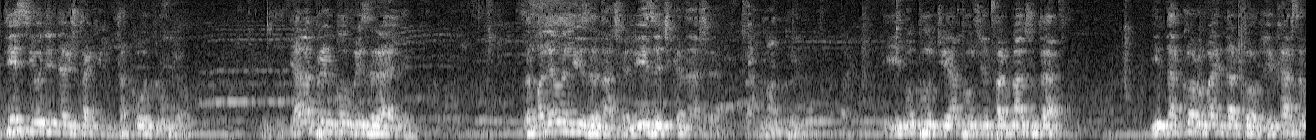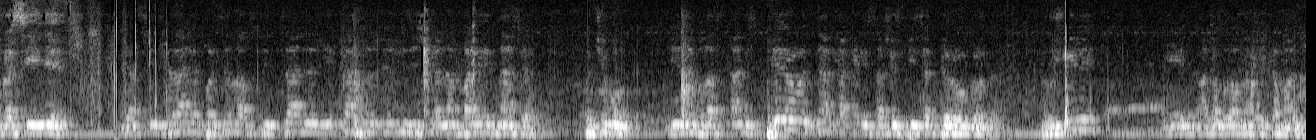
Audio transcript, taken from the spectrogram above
Где сегодня даже таких, такого друга? Я, например, был в Израиле. Заболела Лиза наша, Лизочка наша, Рахматуна. И мы получили, я получил информацию так. Индакор, Вайндакор, лекарств в России нет. Я с Израиля посылал специальное лекарство для Лизочки, она болеет наша. Почему? Лиза была с нами с первого дня, как они сошли с 51 года. Дружили, и она была в нашей команде.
